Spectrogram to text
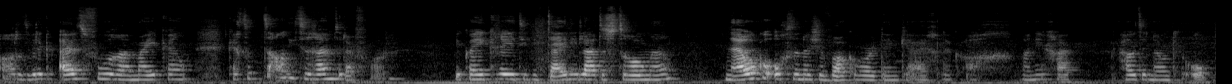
Oh, dat wil ik uitvoeren, maar je, krijgt totaal niet de ruimte daarvoor. Je kan je creativiteit niet laten stromen. Na elke ochtend als je wakker wordt, denk je eigenlijk: Ach, Wanneer ga ik, houd het nou een keer op?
